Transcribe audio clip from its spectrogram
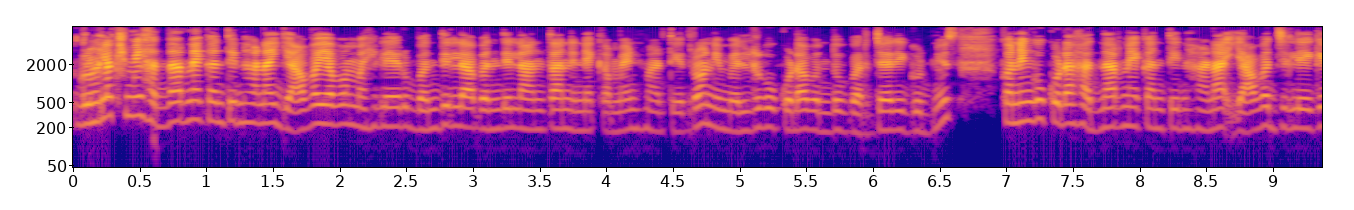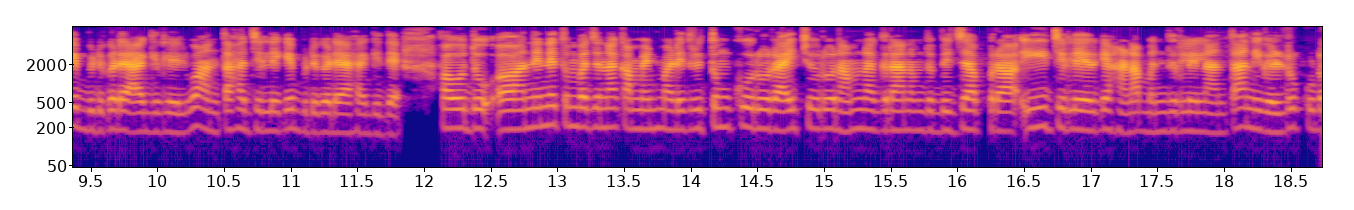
ಗೃಹಲಕ್ಷ್ಮಿ ಹದಿನಾರನೇ ಕಂತಿನ ಹಣ ಯಾವ ಯಾವ ಮಹಿಳೆಯರು ಬಂದಿಲ್ಲ ಬಂದಿಲ್ಲ ಅಂತ ನಿನ್ನೆ ಕಮೆಂಟ್ ಮಾಡ್ತಿದ್ರು. ನಿಮ್ಮೆಲ್ರಿಗೂ ಕೂಡ ಒಂದು ಭರ್ಜರಿ ಗುಡ್ ನ್ಯೂಸ್ ಕೊನೆಗೂ ಕೂಡ ಹದಿನಾರನೇ ಕಂತಿನ ಹಣ ಯಾವ ಜಿಲ್ಲೆಗೆ ಬಿಡುಗಡೆ ಆಗಿರಲಿಲ್ವೋ ಅಂತಹ ಜಿಲ್ಲೆಗೆ ಬಿಡುಗಡೆ ಆಗಿದೆ. ಹೌದು ನಿನ್ನೆ ತುಂಬ ಜನ ಕಮೆಂಟ್ ಮಾಡಿದ್ರಿ, ತುಮಕೂರು, ರಾಯಚೂರು, ರಾಮನಗರ ನಮ್ಮದು ಬಿಜಾಪುರ ಈ ಜಿಲ್ಲೆಯವರಿಗೆ ಹಣ ಬಂದಿರಲಿಲ್ಲ ಅಂತ. ನೀವೆಲ್ಲರೂ ಕೂಡ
